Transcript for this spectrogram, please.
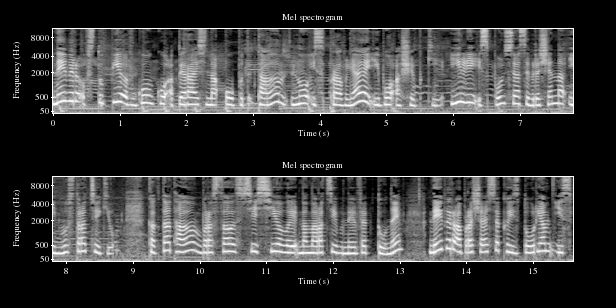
Naver вступил в гонку, опираясь на опыт Daum, но исправляя его ошибки или используя совершенно иную стратегию. Когда Таэм бросал все силы на нарративные вебтуны, Невер обращался к историям из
